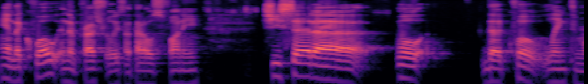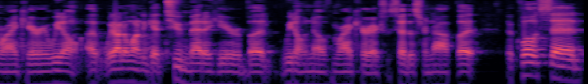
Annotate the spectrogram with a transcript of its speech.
And the quote in the press release, I thought it was funny. She said, uh, "Well, the quote linked to Mariah Carey. We don't, uh, we don't want to get too meta here, but we don't know if Mariah Carey actually said this or not. But the quote said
